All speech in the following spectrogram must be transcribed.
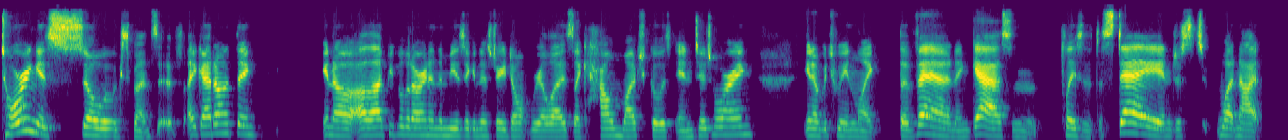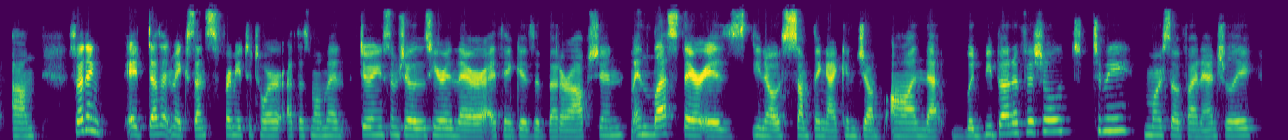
touring is so expensive. Like I don't think you know a lot of people that aren't in the music industry don't realize like how much goes into touring you know between like the van and gas and places to stay and just whatnot. Um so i think it doesn't make sense for me to tour at this moment. Doing some shows here and there i think is a better option unless there is you know something i can jump on that would be beneficial t- to me more so financially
